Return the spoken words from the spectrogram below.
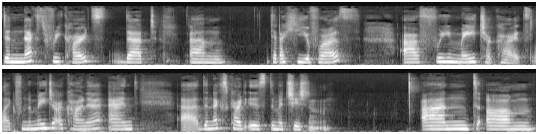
the next three cards that um, that are here for us are three major cards, like from the major arcana, and uh, the next card is the magician. And um,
